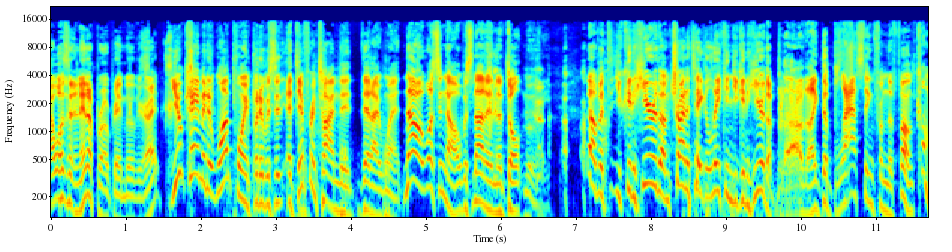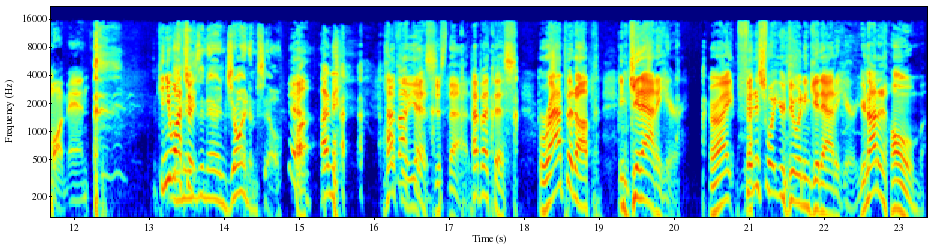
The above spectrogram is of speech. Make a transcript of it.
That wasn't an inappropriate movie, right? You came in at one point, but it was a, a different time that, that I went. No, it wasn't. No, it was not an adult movie. No, but you could hear them trying to take a leak, and you can hear the blah, like the blasting from the phone. Come on, man. Can you watch And he's it? in there enjoying himself. Yeah. I mean, how about Hopefully, yes, this? just that. How about this? Wrap it up and get out of here. All right? Finish what you're doing and get out of here. You're not at home.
